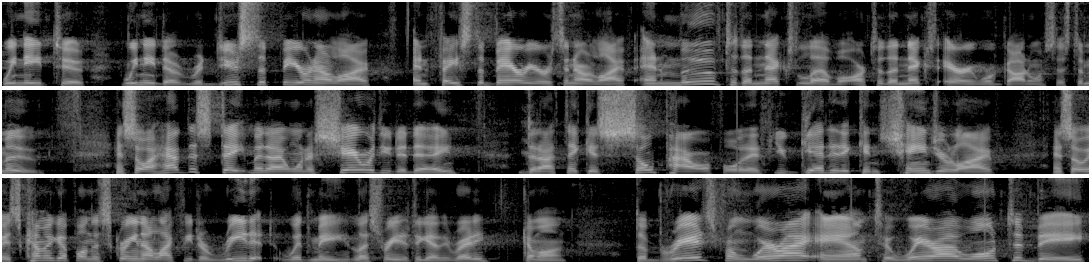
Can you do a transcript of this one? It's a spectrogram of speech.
We need to we need to reduce the fear in our life and face the barriers in our life and move to the next level or to the next area where God wants us to move. And so I have this statement I want to share with you today that I think is so powerful that if you get it, it can change your life. And so it's coming up on the screen. I'd like for you to read it with me. Let's read it together. Ready? Come on. The bridge from where I am to where I want to be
